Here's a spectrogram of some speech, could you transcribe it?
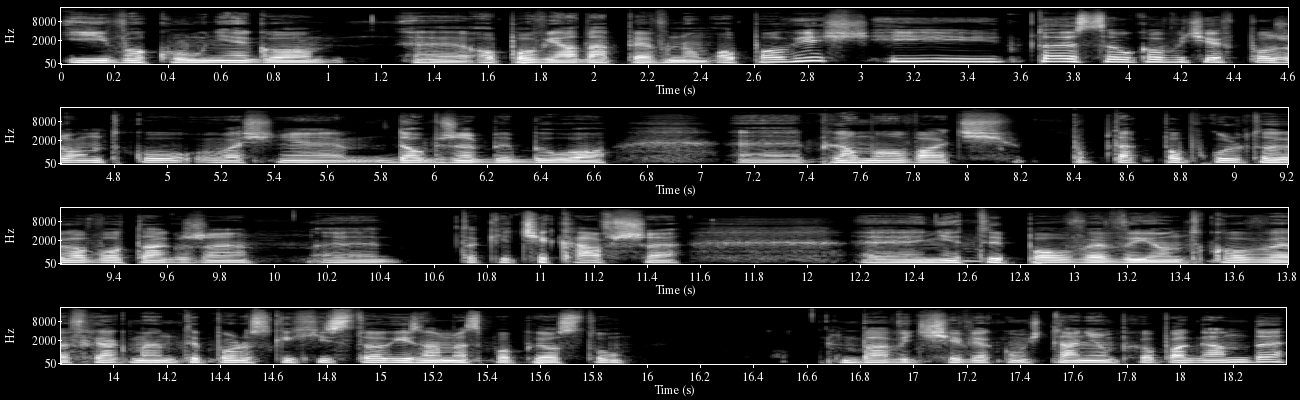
i wokół niego E, opowiada pewną opowieść i to jest całkowicie w porządku. Właśnie dobrze by było e, promować tak popkulturowo także e, takie ciekawsze, nietypowe, wyjątkowe fragmenty polskiej historii, zamiast po prostu bawić się w jakąś tanią propagandę,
